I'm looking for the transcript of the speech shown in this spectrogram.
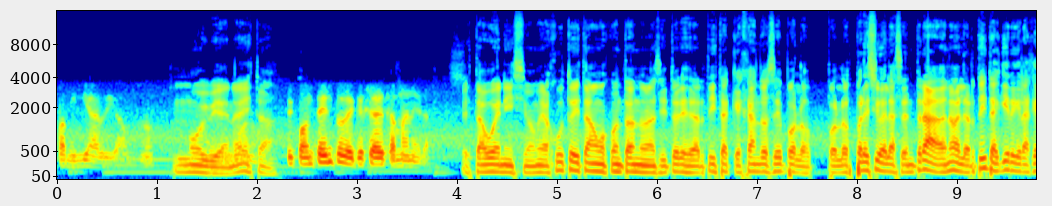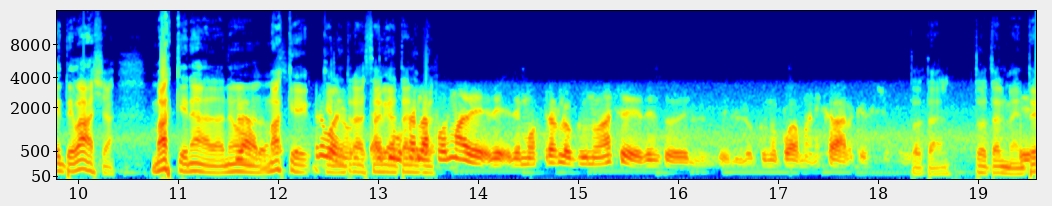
familiar, digamos. ¿no? Muy bien, ahí Bueno, está. Estoy contento de que sea de esa manera. Está buenísimo. Mira, justo ahí estábamos contando unas historias de artistas quejándose por los, por los precios de las entradas, ¿no? El artista quiere que la gente vaya, más que nada, ¿no? Claro. Más que, Pero que bueno, la entrada hay salga que a tal buscar la forma de, de- de mostrar lo que uno hace dentro de, lo que uno pueda manejar, qué sé yo. Total, totalmente.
